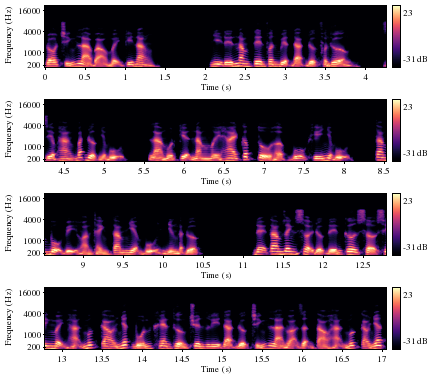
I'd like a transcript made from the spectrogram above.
đó chính là bảo mệnh kỹ năng. Nhị đến 5 tên phân biệt đạt được phân thưởng, Diệp Hàng bắt được nhiệm vụ, là một kiện 52 cấp tổ hợp vũ khí nhiệm vụ, tam bộ vị hoàn thành tam nhiệm vụ nhưng đạt được. Đệ tam danh sợi được đến cơ sở sinh mệnh hạn mức cao nhất 4 khen thưởng chuyên ly đạt được chính là nọa giận tàu hạn mức cao nhất.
